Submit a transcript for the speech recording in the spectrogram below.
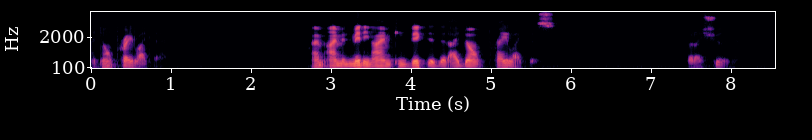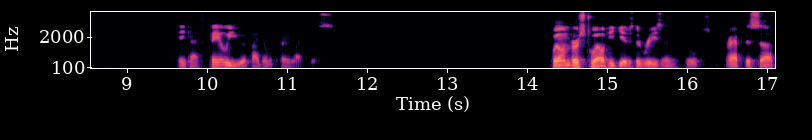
I don't pray like that. I'm, I'm admitting I am convicted that I don't pray like this. But I should. I think I fail you if I don't pray like this. Well, in verse 12, he gives the reason. We'll wrap this up.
